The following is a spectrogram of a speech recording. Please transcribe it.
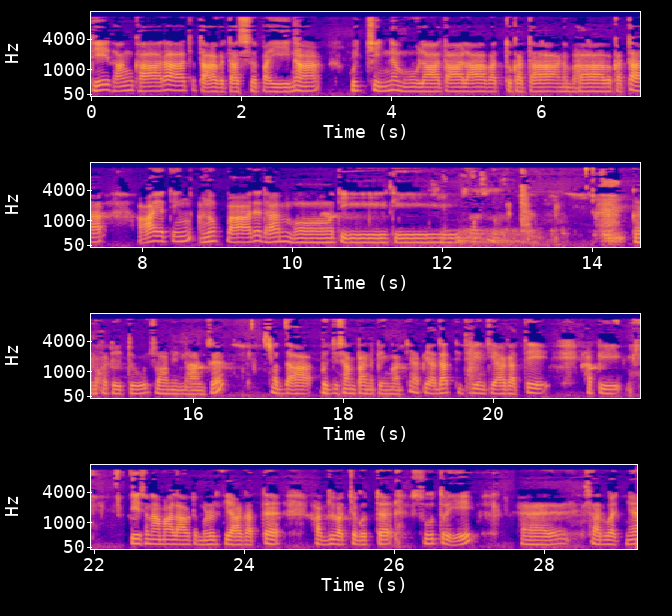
තේ සංඛාරා තථාගතස්ස පයිනා. උච්චින්න මූලා තාලා වත්තු කතා අනුභාව කතා. ආයතින් අනුපාද ධම්මෝ තීති කරුකටේතු ස්වාමීන් වහන්සේ ශ්‍රද්ධා බුද්ධ සම්පන්න පින්වත්නි අපි අදත් ඉදිරියෙන් තියාගත්තේ අපි දේශනා මාලාවට මුලට තියාගත්ත අග්ගිවච්ඡ ගොත්ත සූත්‍රයේ සාරවත්ඥ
